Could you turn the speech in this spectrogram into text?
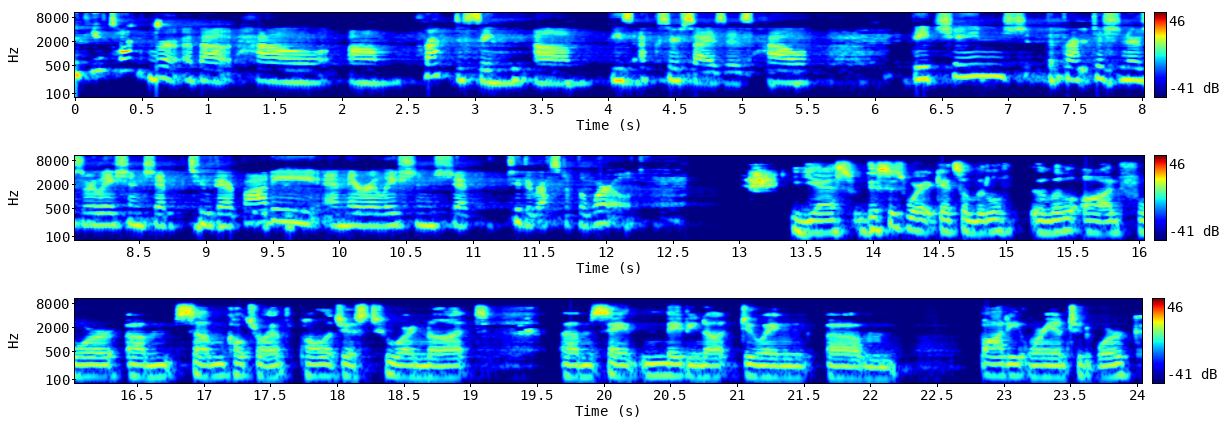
Could you talk more about how um, practicing um, these exercises, how they change the practitioner's relationship to their body and their relationship to the rest of the world? Yes, this is where it gets a little a little odd for um, some cultural anthropologists who are not, um, say, maybe not doing um, body oriented work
